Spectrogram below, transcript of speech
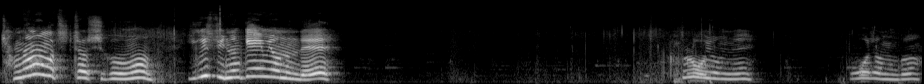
장난하나 진짜 지금 이길 수 있는 게임이었는데. 별로 어이없네. 뭐 하자는 거야?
